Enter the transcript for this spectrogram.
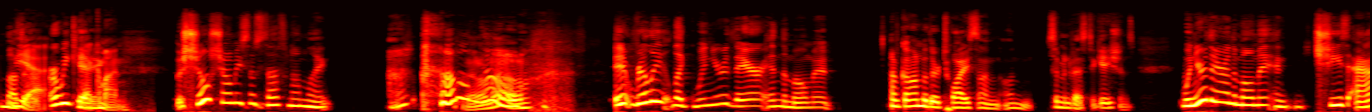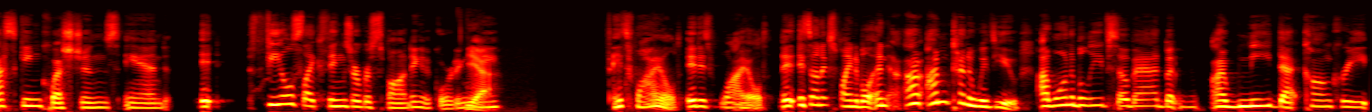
"Mother, Yeah. are we kidding? Yeah. Come on. But she'll show me some stuff, and I'm like, I, I don't, know it really like when you're there in the moment i've gone with her twice on on some investigations when you're there in the moment and she's asking questions and it feels like things are responding accordingly Yeah. it's wild it is wild It- it's unexplainable and I, i'm kind of with you i want to believe so bad but i need that concrete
